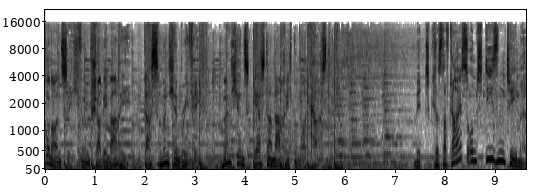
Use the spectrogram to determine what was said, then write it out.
95 5 Charivari, das München Briefing, Münchens erster Nachrichtenpodcast. mit Christoph Kreis und diesen Themen.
